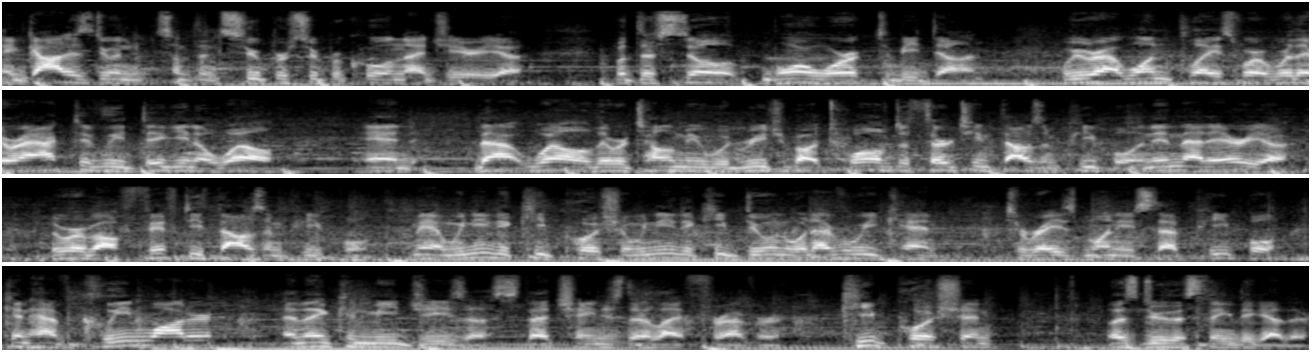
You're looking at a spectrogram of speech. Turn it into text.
And God is doing something super, super cool in Nigeria, but there's still more work to be done. We were at one place where, where they were actively digging a well, and that well, they were telling me, would reach about 12 to 13,000 people. And in that area, there were about 50,000 people. Man, we need to keep pushing. We need to keep doing whatever we can to raise money so that people can have clean water and then can meet Jesus that changes their life forever. Keep pushing. Let's do this thing together.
